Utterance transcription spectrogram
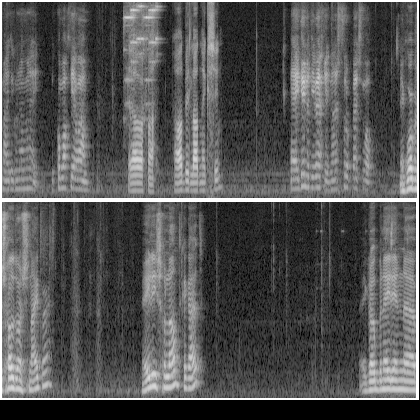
Doe ik hem naar beneden. Ik kom achter jou aan. Ja, wacht maar. Heartbeat laat niks zien. Ik denk dat hij weg is, maar dat is vroeg best wel op. Ik word beschoten door een sniper. Heli is geland, kijk uit. Ik loop beneden in, eh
